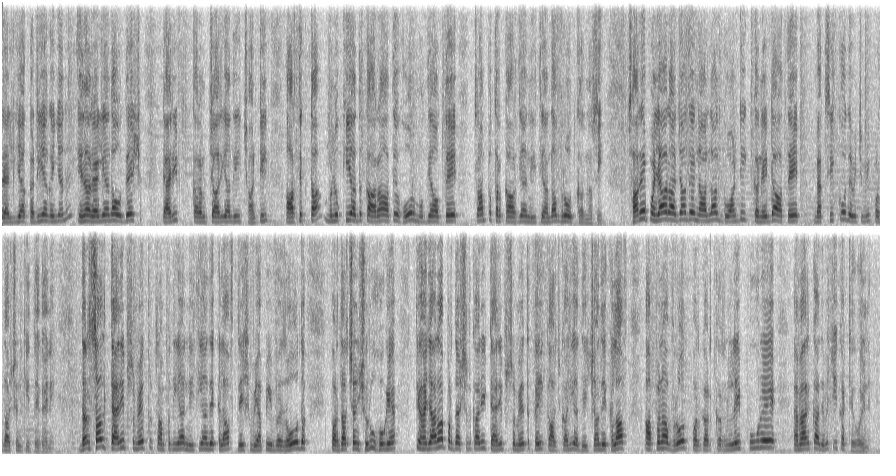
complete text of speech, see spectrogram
ਰੈਲੀਆਂ ਕੱਢੀਆਂ ਗਈਆਂ ਨੇ। ਇਹਨਾਂ ਰੈਲੀਆਂ ਦਾ ਉਦੇਸ਼ ਟੈਰਿਫ ਕਰਮਚਾਰੀਆਂ ਦੀ ਛਾਂਟੀ, ਆਰਥਿਕਤਾ, ਮਨੁੱਖੀ ਅਧਿਕਾਰਾਂ ਅਤੇ ਹੋਰ ਮੁੱਦਿਆਂ ਉੱਤੇ ਟਰੰਪ ਸਰਕਾਰ ਦੀਆਂ ਨੀਤੀਆਂ ਦਾ ਵਿਰੋਧ ਕਰਨਾ ਸੀ। ਸਾਰੇ 50 ਰਾਜਾਂ ਦੇ ਨਾਲ-ਨਾਲ ਗੁਆਂਢੀ ਕੈਨੇਡਾ ਅਤੇ ਮੈਕਸੀਕੋ ਦੇ ਵਿੱਚ ਵੀ ਪ੍ਰਦਰਸ਼ਨ ਕੀਤੇ ਗਏ ਨੇ। ਦਰਅਸਲ, ਟੈਰਿਫ ਸਮੇਤ ਟਰੰਪ ਦੀਆਂ ਨੀਤੀਆਂ ਦੇ ਖਿਲਾਫ ਦੇਸ਼ ਵਿਆਪੀ ਵਿਰੋਧ ਪ੍ਰਦਰਸ਼ਨ ਸ਼ੁਰੂ ਹੋ ਗਿਆ ਤੇ ਹਜ਼ਾਰਾਂ ਪ੍ਰਦਰਸ਼ਨਕਾਰੀ ਟੈਰਿਫ ਸਮੇਤ ਕਈ ਕਾਰਜਕਾਰੀ ਆਦੇਸ਼ਾਂ ਦੇ ਖਿਲਾਫ ਆਪਣਾ ਵਿਰੋਧ ਪ੍ਰਗਟ ਕਰਨ ਲਈ ਪੂਰੇ ਅਮਰੀਕਾ ਦੇ ਵਿੱਚ ਇਕੱਠੇ ਹੋਏ ਨੇ।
